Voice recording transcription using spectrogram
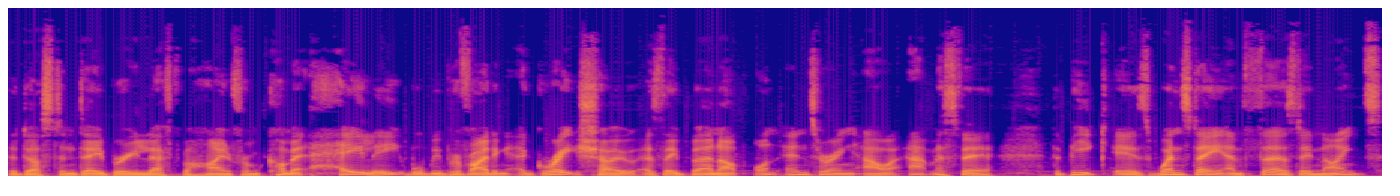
The dust and debris left behind from Comet Halley will be providing a great show as they burn up on entering our atmosphere. The peak is Wednesday and Thursday nights.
